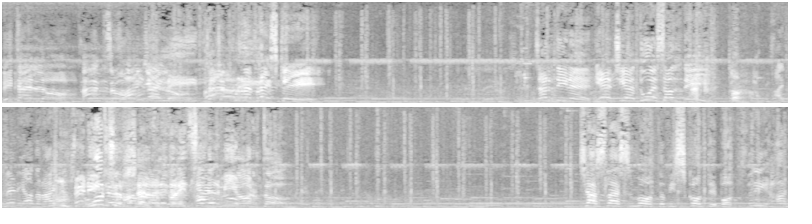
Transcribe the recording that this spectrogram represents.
Vitello! Manzo! Angello! Sempre freschi! Sardine, 10 a 2 soldi! I've many other items. Watch yourself, friend. del mio orto! Just last month, the Visconti bought 300...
